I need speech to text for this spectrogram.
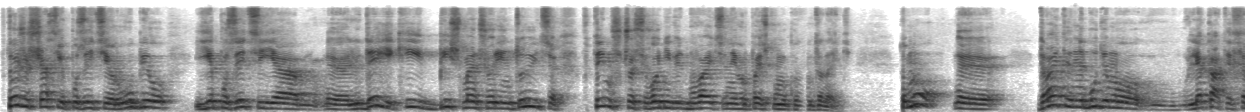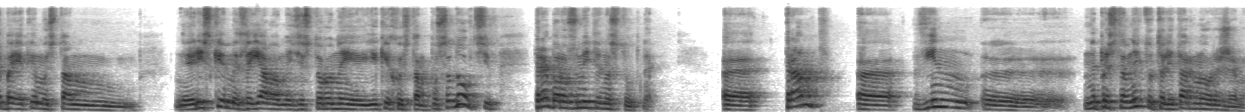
В той же час є позиція Рубіо, є позиція е, людей, які більш-менш орієнтуються в тим, що сьогодні відбувається на європейському континенті. Тому е, давайте не будемо лякати себе якимось там різкими заявами зі сторони якихось там посадовців. Треба розуміти наступне: е, Трамп він не представник тоталітарного режиму.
